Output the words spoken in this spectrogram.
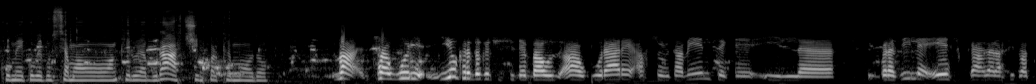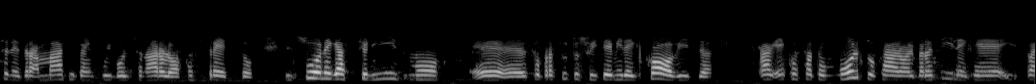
come, come possiamo anche noi augurarci in qualche modo? Ma auguri, io credo che ci si debba augurare assolutamente che il, il, Brasile esca dalla situazione drammatica in cui Bolsonaro lo ha costretto. Il suo negazionismo, eh, soprattutto sui temi del Covid, è costato molto caro al Brasile, che è pa-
